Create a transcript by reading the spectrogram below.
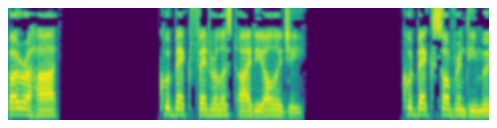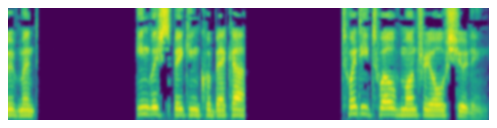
Beauregard. Quebec Federalist ideology. Quebec sovereignty movement. English-speaking Quebecer. 2012 Montreal shooting.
